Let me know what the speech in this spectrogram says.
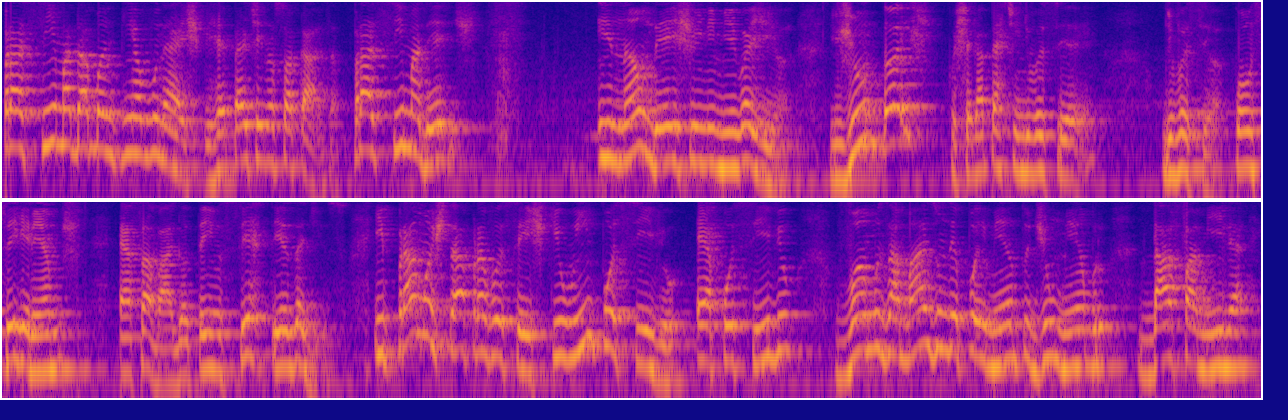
Para cima da banquinha Vunesp, repete aí na sua casa. Para cima deles e não deixe o inimigo agir. Ó. Juntos, vou chegar pertinho de você, de você, ó. conseguiremos essa vaga. Eu tenho certeza disso. E para mostrar para vocês que o impossível é possível, vamos a mais um depoimento de um membro da família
